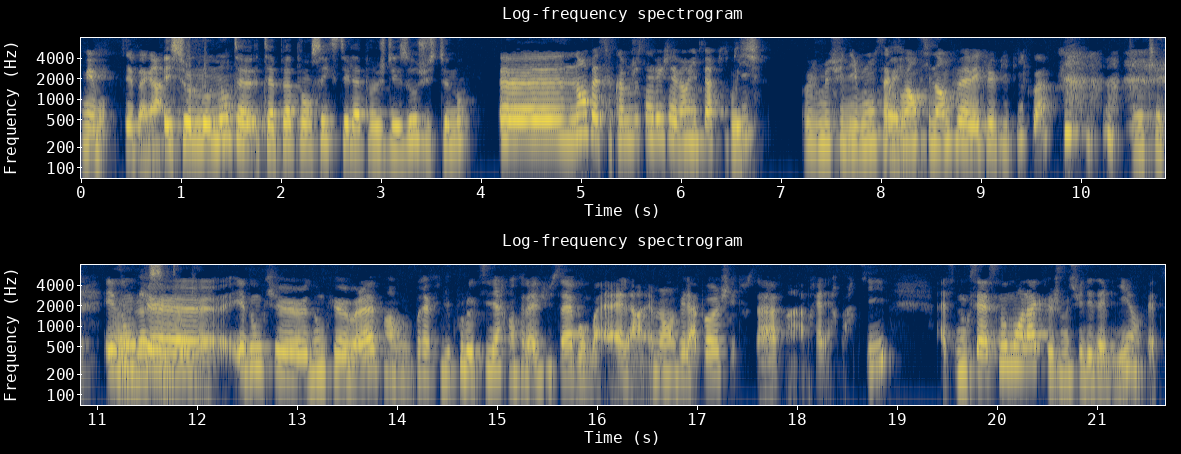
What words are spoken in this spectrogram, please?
Mais bon, c'est pas grave. Et sur le moment, t'as t'as pas pensé que c'était la poche des os justement? Euh, non, parce que comme je savais que j'avais envie de faire pipi, Oui. Je me suis dit bon, ça Ouais. coïncide un peu avec le pipi, quoi. Ok. Et Oh donc, là, euh, et donc, euh, donc euh, voilà. Enfin, bref, du coup, l'auxiliaire quand elle a vu ça, bon bah, elle a, elle m'a enlevé la poche et tout ça. Enfin, après, elle est repartie. Donc c'est à ce moment-là que je me suis déshabillée en fait.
